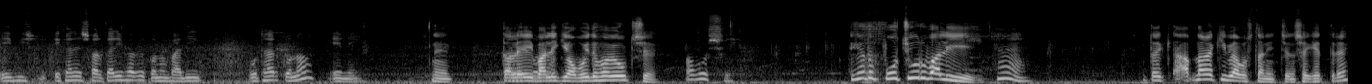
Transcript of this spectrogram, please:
এই বিষ- এখানে সরকারিভাবে কোনো বালি ওঠার কোনো এ নেই। নে, তাহলে এই বালি কি অবৈধভাবে উঠছে? অবশ্যই। এখানে তো প্রচুর বালি। হ্যাঁ। তো আপনারা কি ব্যবস্থা নিচ্ছেন সেক্ষেত্রে?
